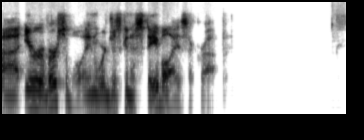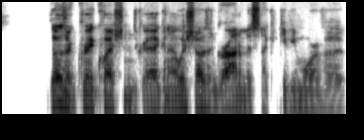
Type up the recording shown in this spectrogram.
uh, irreversible, and we're just going to stabilize the crop? Those are great questions, Greg, and I wish I was an agronomist and I could give you more of a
